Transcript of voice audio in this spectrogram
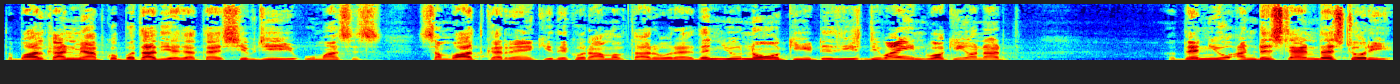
तो बाल कांड में आपको बता दिया जाता है शिव जी उमा से संवाद कर रहे हैं कि देखो राम अवतार हो रहा है। देन यू नो कि it is is divine walking on earth then you understand the story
